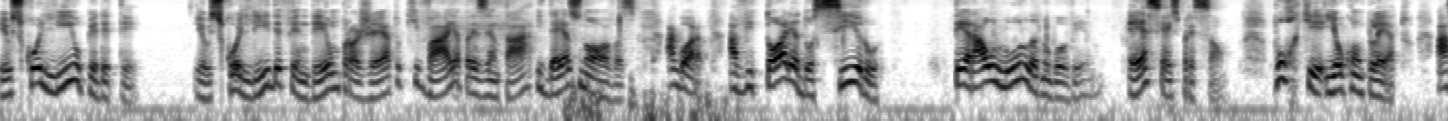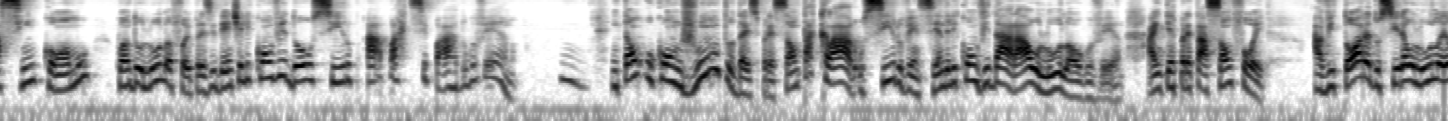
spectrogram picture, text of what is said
eu escolhi o PDT. Eu escolhi defender um projeto que vai apresentar ideias novas. Agora, a vitória do Ciro terá o Lula no governo. Essa é a expressão. Por quê? E eu completo. Assim como quando o Lula foi presidente, ele convidou o Ciro a participar do governo. Então, o conjunto da expressão está claro. O Ciro vencendo, ele convidará o Lula ao governo. A interpretação foi: a vitória do Ciro é o Lula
